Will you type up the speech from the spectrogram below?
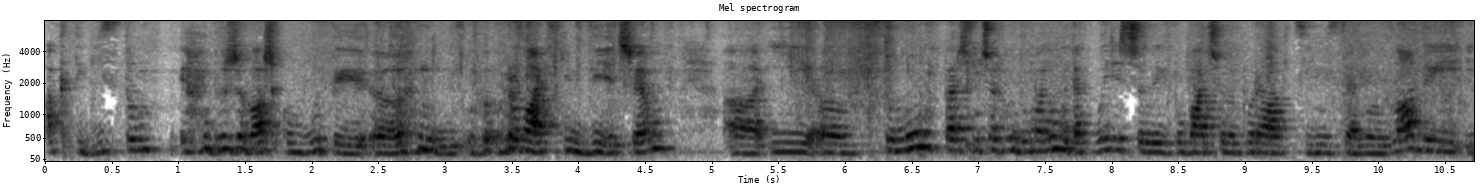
активістом, дуже важко бути е, ну, громадським діячем. Е, І е, тому в першу чергу думаю, ну ми так вирішили і побачили по реакції місцевої влади і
